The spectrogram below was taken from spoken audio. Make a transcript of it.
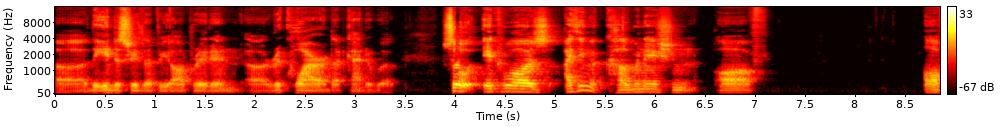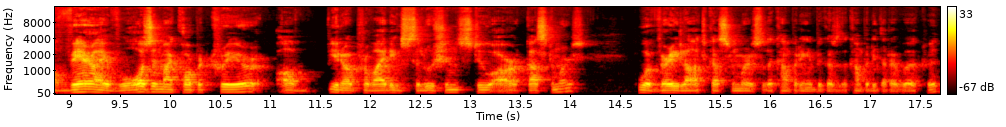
uh, the industries that we operate in uh, require that kind of work. So it was, I think, a culmination of of where I was in my corporate career of you know providing solutions to our customers who are very large customers for the company because of the company that I worked with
